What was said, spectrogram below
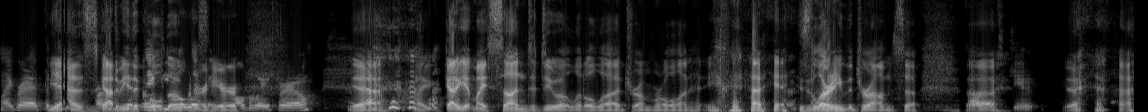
Like right at the yeah. This has got to be the cold opener here all the way through. Yeah, I got to get my son to do a little uh, drum roll on. He's learning the drums, so uh, oh, that's cute. Yeah.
